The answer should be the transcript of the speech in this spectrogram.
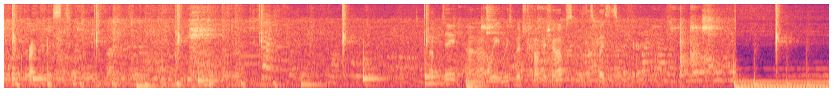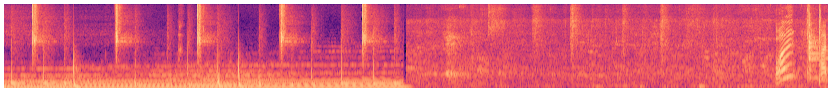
Quick breakfast. Update, uh, we, we switched coffee shops because this place is bigger.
